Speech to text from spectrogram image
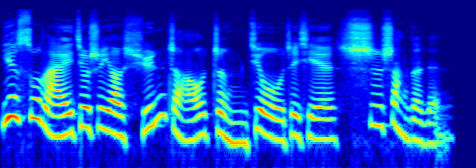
耶稣来就是要寻找拯救这些失上的人。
